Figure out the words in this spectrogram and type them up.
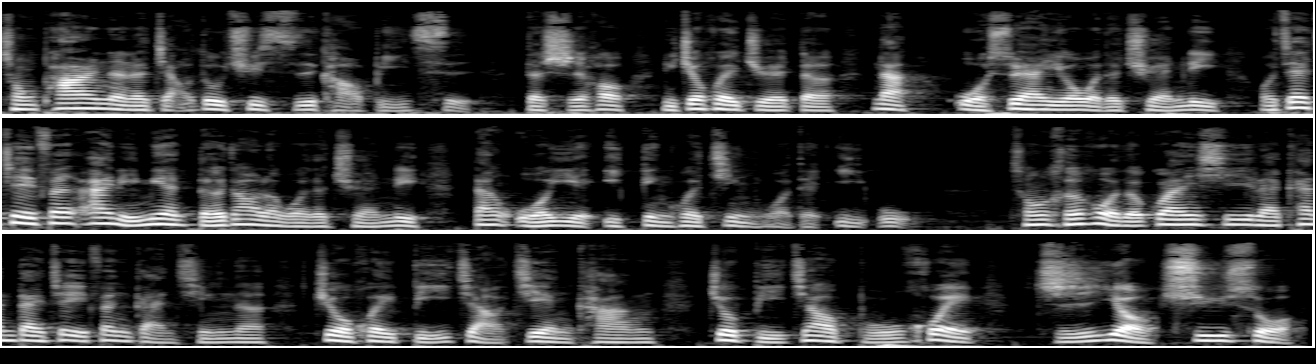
从 partner 的角度去思考彼此的时候，你就会觉得，那我虽然有我的权利，我在这份爱里面得到了我的权利，但我也一定会尽我的义务。从合伙的关系来看待这一份感情呢，就会比较健康，就比较不会只有虚索，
